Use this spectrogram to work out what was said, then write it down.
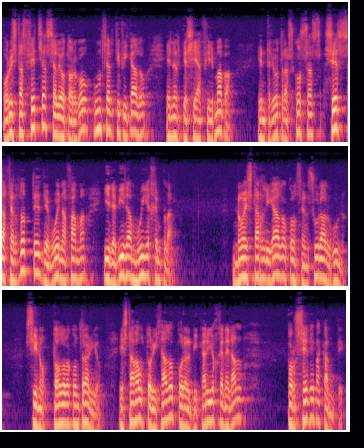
Por estas fechas se le otorgó un certificado en el que se afirmaba, entre otras cosas, ser sacerdote de buena fama y de vida muy ejemplar. no estar ligado con censura alguna, sino todo lo contrario, estaba autorizado por el vicario general por sede vacante,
